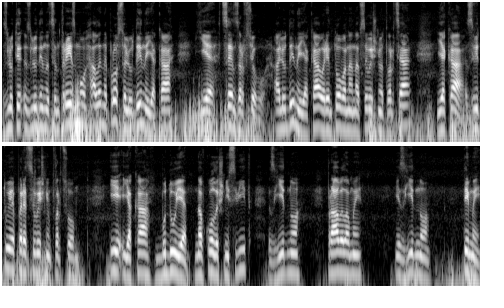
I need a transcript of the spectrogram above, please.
з, люти, з людиноцентризму, але не просто людини, яка є цензор всього, а людини, яка орієнтована на Всевишнього Творця, яка звітує перед Всевишнім Творцом і яка будує навколишній світ згідно правилами і згідно тими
